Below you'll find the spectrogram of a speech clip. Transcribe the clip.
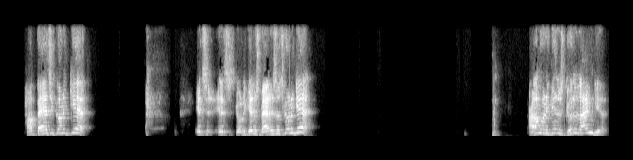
How bad's it going to get? It's it's going to get as bad as it's going to get. I'm going to get as good as I can get.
